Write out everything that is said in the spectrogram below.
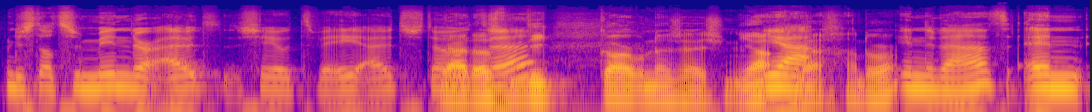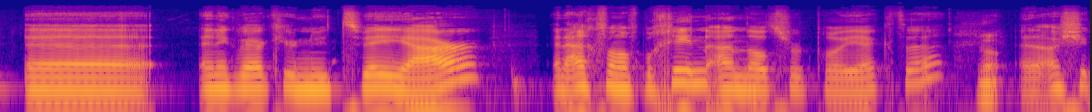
Dus dat ze minder uit CO2 uitstoten. ja dat is decarbonization. Ja, ja. Ja. ga door. Inderdaad. En, eh, en ik werk hier nu twee jaar. En eigenlijk vanaf begin aan dat soort projecten. Ja. En als je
